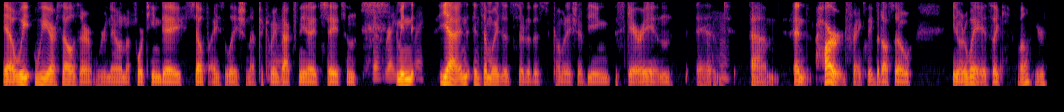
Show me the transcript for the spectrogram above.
yeah, we we ourselves are we're now in a 14 day self isolation after coming Yeah. back from the United States, and Yeah, right. I mean, right. yeah, in in some ways it's sort of this combination of being scary and and Mm-hmm. um, and hard, frankly, but also you know in a way it's like well you're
